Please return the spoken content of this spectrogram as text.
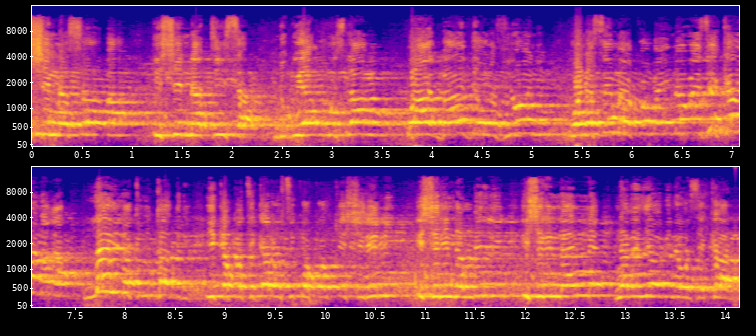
27 29 ndugu yangu mwislamu baadhi ya wanavyoni wanasema ya qadri ikapatikana usiku wa kuamkia 20 22 24 na nne na vyenyewe vinawezekana.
